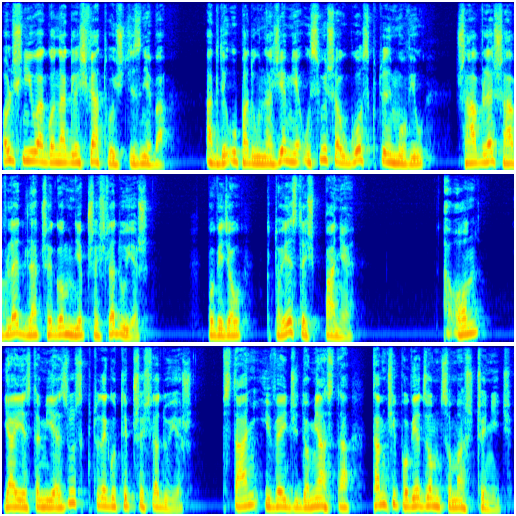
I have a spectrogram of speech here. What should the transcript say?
olśniła go nagle światłość z nieba, a gdy upadł na ziemię, usłyszał głos, który mówił: Szawle, szawle, dlaczego mnie prześladujesz? Powiedział: Kto jesteś, panie? A on: Ja jestem Jezus, którego ty prześladujesz. Wstań i wejdź do miasta, tam ci powiedzą, co masz czynić.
